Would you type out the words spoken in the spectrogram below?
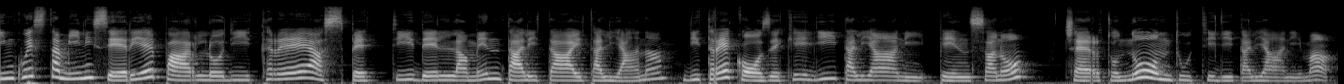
In questa miniserie parlo di tre aspetti della mentalità italiana, di tre cose che gli italiani pensano, certo non tutti gli italiani, ma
